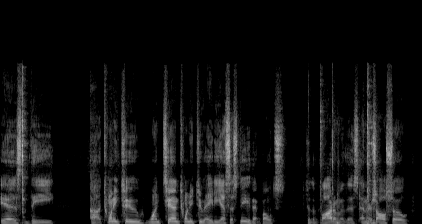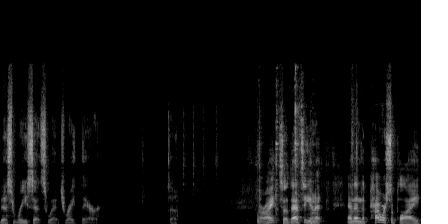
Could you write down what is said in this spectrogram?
is the uh, 22110, 2280 SSD that bolts to the bottom of this. And there's also this reset switch right there. So, all right, so that's a unit. And then the power supply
